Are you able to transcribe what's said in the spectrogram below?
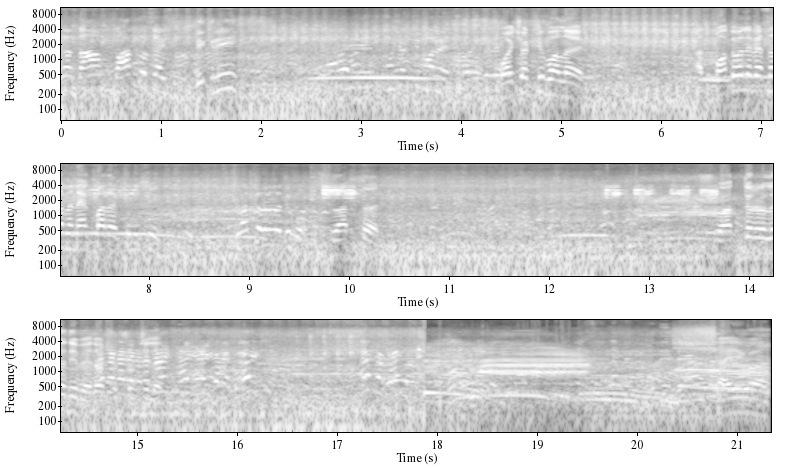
এটা দাম বাহাত্তর চাইছি। বিক্রি? পঁয়ষট্টি বলে। পঁয়ষট্টি বলে আর কত হলে বেচাবেন একবার ফিনিশিং চুয়াত্তর হলে দেবো। চুয়াত্তর। চুয়াত্তর হলে দিবে দর্শক শুনছিলেন? শাহিওয়াল।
